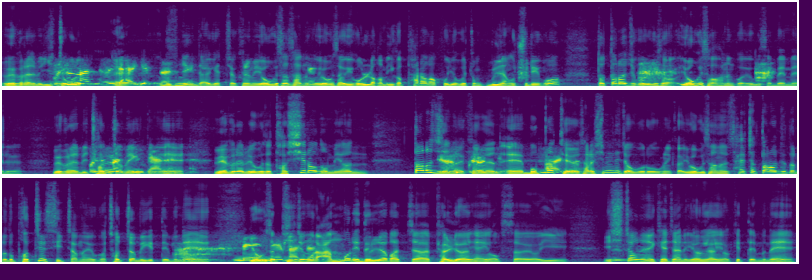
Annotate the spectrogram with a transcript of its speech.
아, 왜 그러냐면 무슨 이쪽으로 말씀인지 알겠어요. 무슨 얘기인지 알겠죠. 그러면 여기서 사는 네. 거 여기서 이거 올라가면 이거 팔아갖고 여기 좀 물량을 줄이고 또 떨어지고 여기서 여기서 하는 거예요. 여기서 매매를. 왜 그러냐면 무슨 저점이기 때문에 예. 왜 그러면 여기서 더 실어 놓으면 떨어지잖아요. 음, 그러면. 예, 못 버텨요. 사람 심리적으로. 그러니까 여기서는 살짝 떨어지더라도 버틸 수 있잖아요. 그 저점이기 때문에 아, 네, 여기서 네, 비중을 맞아요. 아무리 늘려봤자 별 영향이 없어요. 이, 이 시청률 계좌는 영향이 없기 때문에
